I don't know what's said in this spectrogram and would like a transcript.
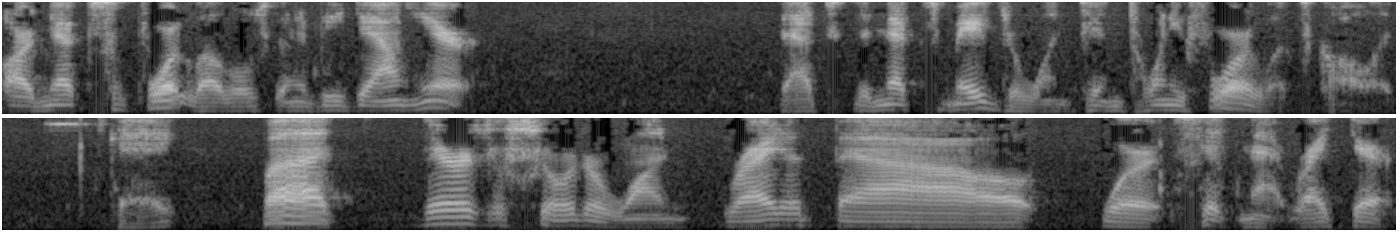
our next support level is going to be down here. That's the next major one, 1024, let's call it. Okay. But there's a shorter one right about where it's sitting at, right there.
